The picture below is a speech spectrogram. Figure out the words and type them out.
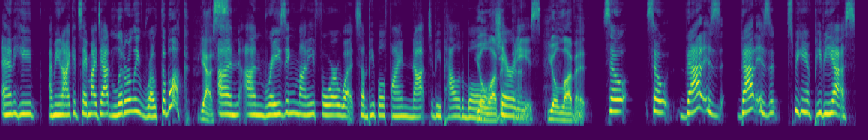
And he, I mean, I could say my dad literally wrote the book Yes. on on raising money for what some people find not to be palatable You'll love charities. it. You'll love it. So so that is that is speaking of PBS,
